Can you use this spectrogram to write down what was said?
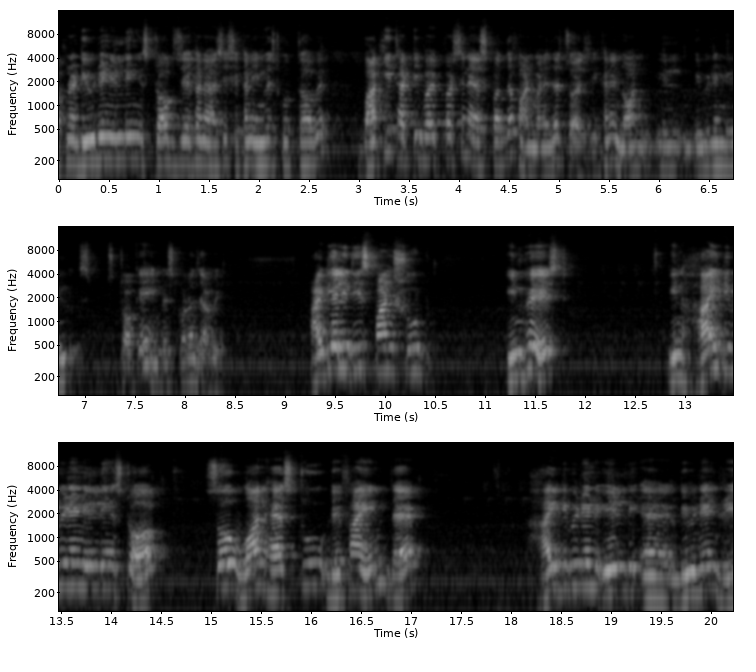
আপনার ডিভিডেন্ড ইল্ডিং স্টক যেখানে আছে সেখানে ইনভেস্ট করতে হবে। বাকি thirty five percent as per the fund manager choice এখানে নন ডিভিডেন্ড ইল্ড স্টকে ইনভেস্ট করা যাবে। Ideally, this fund should invest in high dividend yielding stock. So, one has to define that high dividend yield uh, dividend re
